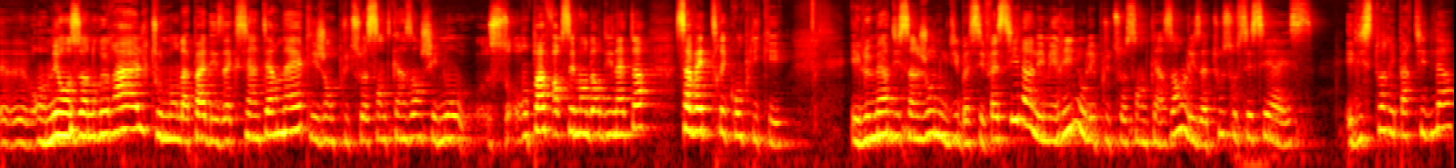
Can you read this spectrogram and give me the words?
Euh, on est en zone rurale, tout le monde n'a pas des accès Internet, les gens de plus de 75 ans chez nous n'ont pas forcément d'ordinateur, ça va être très compliqué. Et le maire d'Issingeau nous dit, bah, c'est facile, hein, les mairies, nous les plus de 75 ans, on les a tous au CCAS. Et l'histoire est partie de là,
